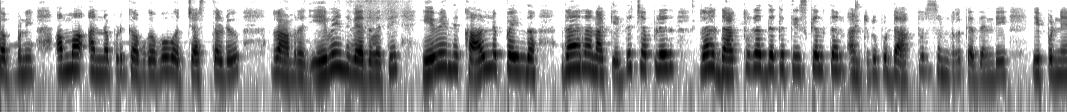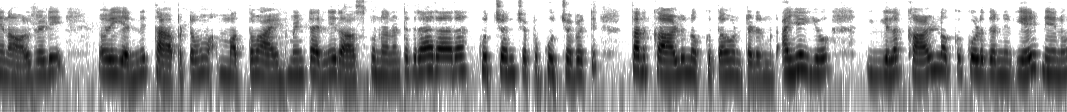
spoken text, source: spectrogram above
గబ్బుని అమ్మ అన్నప్పుడు గబగబ వచ్చేస్తాడు రామరాజు. ఏమైంది వేదవతి? ఏమైంది? కాళ్ళు నొప్పి అయిందా రా రా నాకు ఎంత చెప్పలేదు? రా డాక్టర్ గారి దగ్గర తీసుకెళ్తాను అంటాడు. ఇప్పుడు డాక్టర్స్ ఉండరు కదండి. ఇప్పుడు నేను ఆల్రెడీ ఇవన్నీ తాపటం మొత్తం ఆయింట్మెంట్ అన్నీ రాసుకున్నానంటే రా రా రా కూర్చొని చెప్పి కూర్చోబెట్టి తన కాళ్ళు నొక్కుతూ ఉంటాడనమాట. అయ్యయ్యో ఇలా కాళ్ళు నొక్కకూడదండి. ఏ నేను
